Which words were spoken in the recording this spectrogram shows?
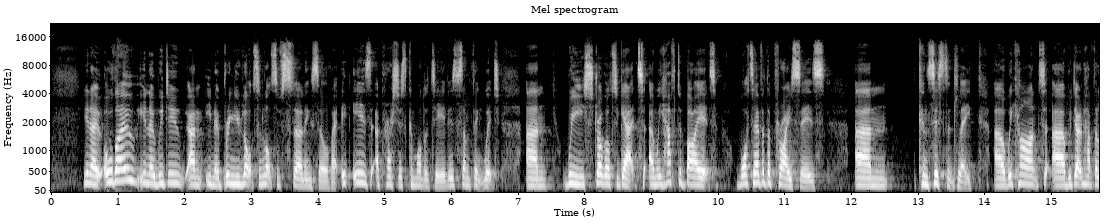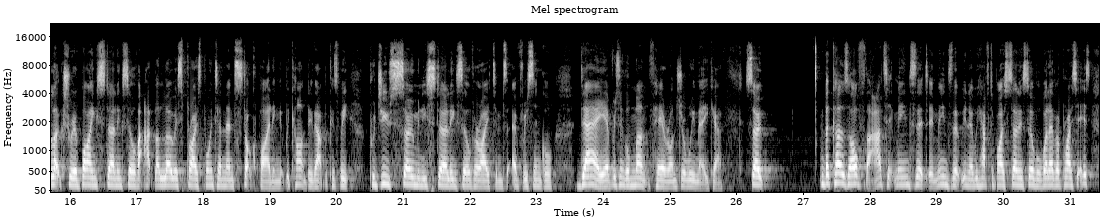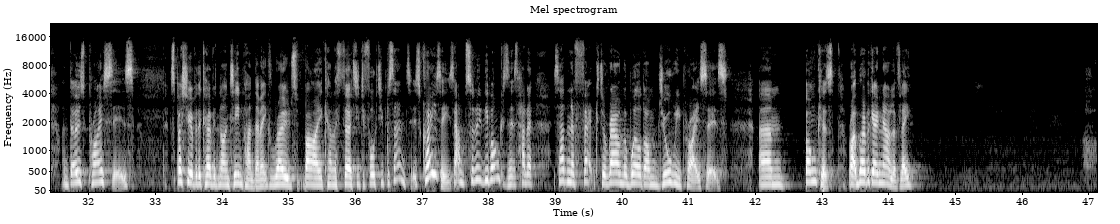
You know, although, you know, we do, um, you know, bring you lots and lots of sterling silver, it is a precious commodity. It is something which um, we struggle to get and we have to buy it whatever the price is um, consistently. Uh, we can't, uh, we don't have the luxury of buying sterling silver at the lowest price point and then stockpiling it. We can't do that because we produce so many sterling silver items every single day, every single month here on Jewelry Maker. So because of that, it means that it means that you know we have to buy sterling silver whatever price it is, and those prices especially over the COVID 19 pandemic, rose by kind of 30 to 40%. It's crazy. It's absolutely bonkers. And it's had, a, it's had an effect around the world on jewellery prices. Um, bonkers. Right, where are we going now, lovely?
